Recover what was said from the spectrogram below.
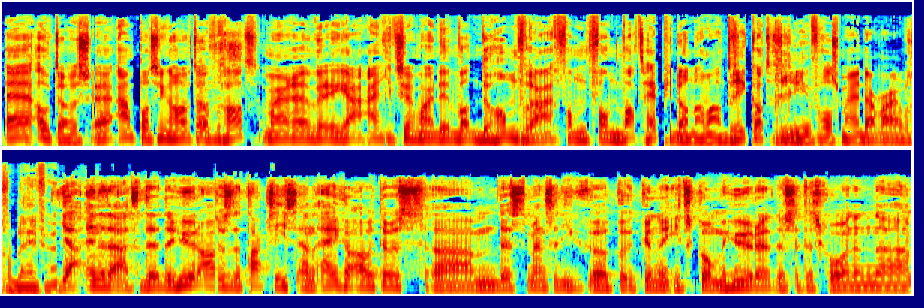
Eh, auto's. Eh, aanpassingen hadden we het over gehad. Maar eh, ja, eigenlijk zeg maar de, de hamvraag van, van wat heb je dan allemaal? Drie categorieën volgens mij. Daar waren we gebleven. Ja, inderdaad. De, de huurauto's, de taxis en eigen auto's. Ehm, dus mensen die kunnen iets komen huren. Dus het is gewoon een. ehm,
